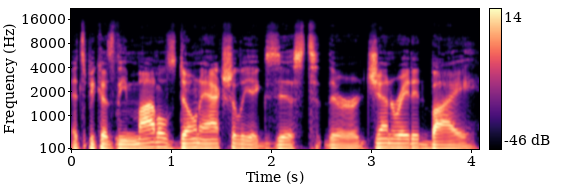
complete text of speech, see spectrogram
It's because the models don't actually exist. They're generated by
